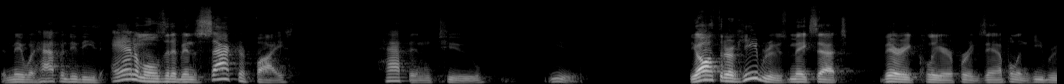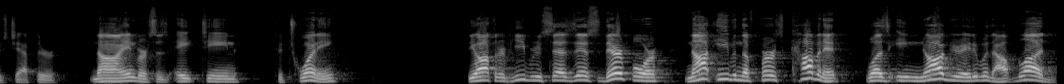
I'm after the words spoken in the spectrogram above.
then may what happened to these animals that have been sacrificed happen to you. The author of Hebrews makes that very clear, for example, in Hebrews chapter 9, verses 18 to 20. The author of Hebrews says this Therefore, not even the first covenant was inaugurated without blood.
